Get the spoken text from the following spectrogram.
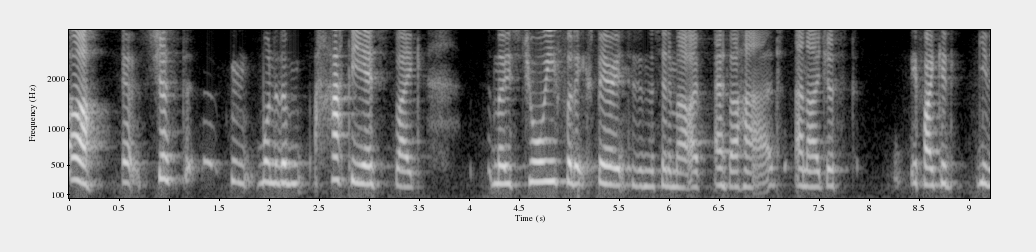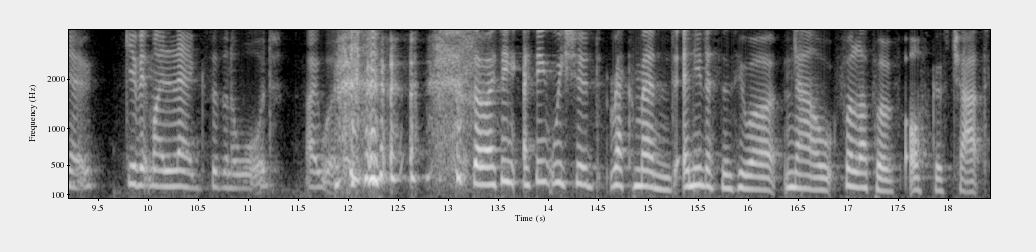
Oh, it's just mm, one of the happiest like most joyful experiences in the cinema I've ever had, and I just, if I could, you know, give it my legs as an award, I would. So I think I think we should recommend any listeners who are now full up of Oscars chat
